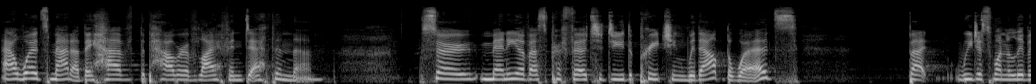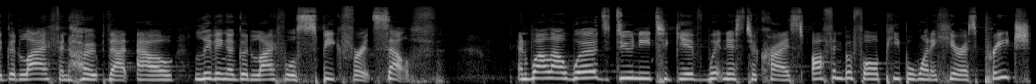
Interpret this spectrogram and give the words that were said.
Our words matter, they have the power of life and death in them. So many of us prefer to do the preaching without the words, but we just want to live a good life and hope that our living a good life will speak for itself. And while our words do need to give witness to Christ, often before people want to hear us preach,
